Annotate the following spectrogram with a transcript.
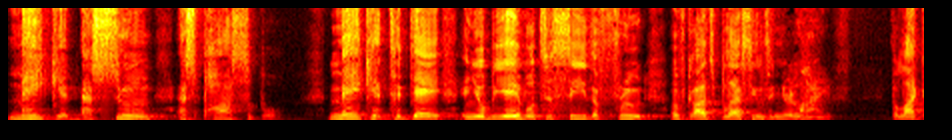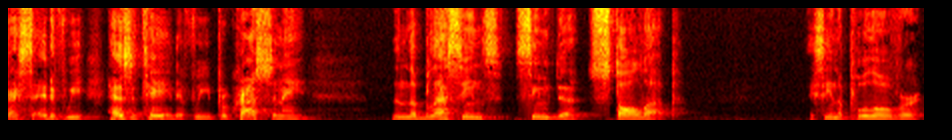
make it as soon as possible. Make it today and you'll be able to see the fruit of God's blessings in your life. But like I said, if we hesitate, if we procrastinate, then the blessings seem to stall up. They seem to pull over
